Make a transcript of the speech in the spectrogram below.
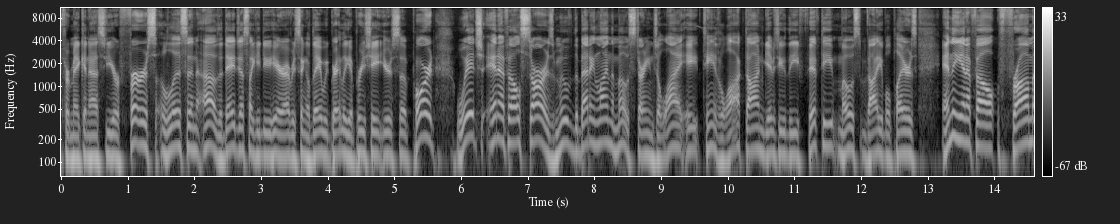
for making us your first listen of the day, just like you do here every single day. We greatly appreciate your support. Which NFL stars moved the betting line the most starting July 18th? Locked On gives you the 50 most valuable players in the NFL from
